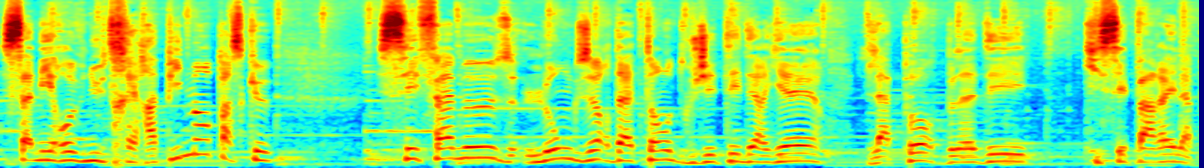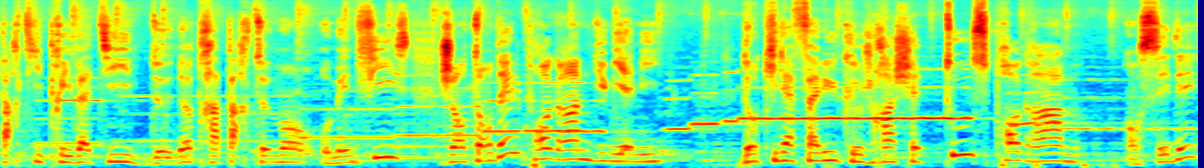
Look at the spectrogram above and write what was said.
ça m'est revenu très rapidement parce que ces fameuses longues heures d'attente où j'étais derrière la porte blindée qui séparait la partie privative de notre appartement au Memphis, j'entendais le programme du Miami. Donc il a fallu que je rachète tout ce programme en CD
